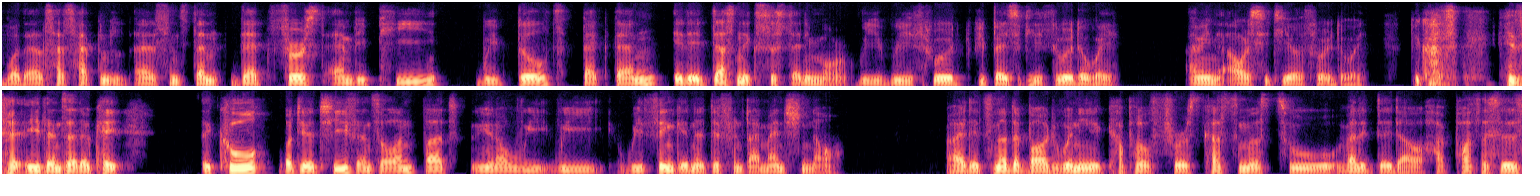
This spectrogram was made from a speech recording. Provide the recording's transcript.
what else has happened uh, since then? That first MVP we built back then, it, it doesn't exist anymore. We we threw it, we basically threw it away. I mean, our CTO threw it away because he, he then said, okay, cool what you achieve and so on, but you know, we we we think in a different dimension now right? It's not about winning a couple of first customers to validate our hypothesis.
